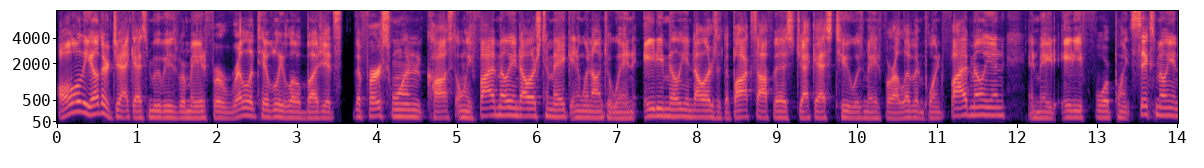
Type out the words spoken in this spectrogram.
all the other Jackass movies were made for relatively low budgets. The first one cost only $5 million to make and went on to win $80 million at the box office. Jackass 2 was made for 11.5 million and made $84.6 million.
